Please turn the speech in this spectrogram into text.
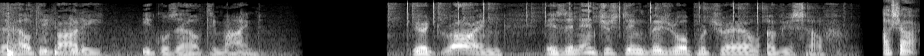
A healthy body equals a healthy mind. Your drawing is an interesting visual portrayal of yourself. Ashar.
